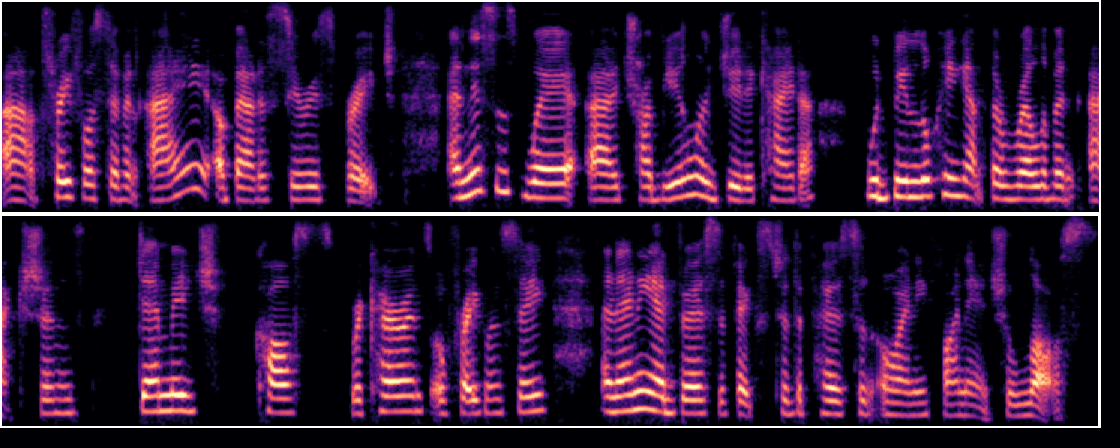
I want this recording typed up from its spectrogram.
uh, 347A about a serious breach. And this is where a tribunal adjudicator would be looking at the relevant actions, damage, costs, recurrence or frequency, and any adverse effects to the person or any financial loss.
